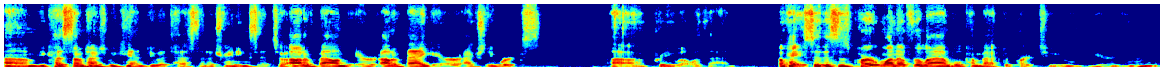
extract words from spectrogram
um, because sometimes we can't do a test in a training set. So out of bound error, out of bag error actually works uh, pretty well with that. Okay, so this is part one of the lab. We'll come back to part two here in a minute.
